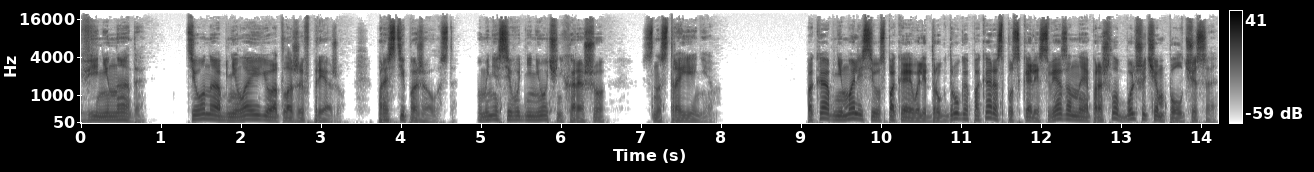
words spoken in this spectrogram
«Ви, не надо». Тиона обняла ее, отложив пряжу. «Прости, пожалуйста. У меня сегодня не очень хорошо с настроением». Пока обнимались и успокаивали друг друга, пока распускали связанное, прошло больше, чем полчаса.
